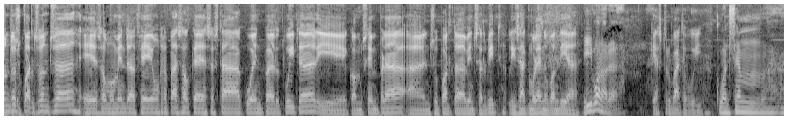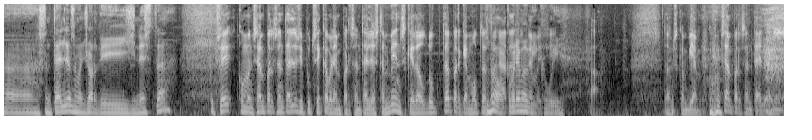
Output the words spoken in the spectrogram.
Són dos quarts onze, és el moment de fer un repàs al que s'està coent per Twitter i, com sempre, ens ho porta ben servit l'Isaac Moreno. Bon dia. I bona hora. Què has trobat avui? Comencem a Centelles amb en Jordi Ginesta. Potser comencem per Centelles i potser acabarem per Centelles també. Ens queda el dubte perquè moltes No, vegades... acabarem a Vic avui. Doncs canviem. Comencem per Centelles.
